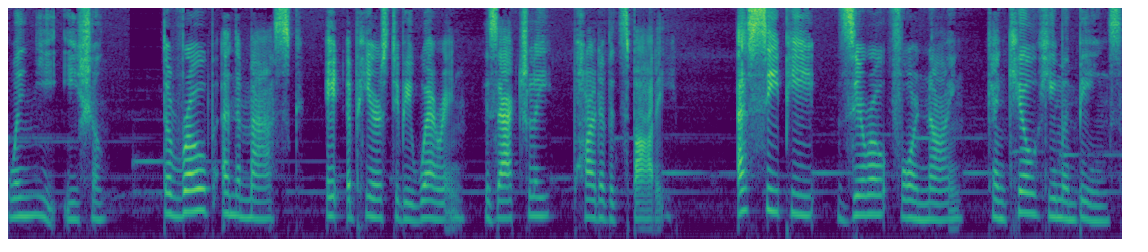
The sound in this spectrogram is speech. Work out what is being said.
瘟疫医生。The robe and the mask it appears to be wearing is actually part of its body. SCP 049 can kill human beings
